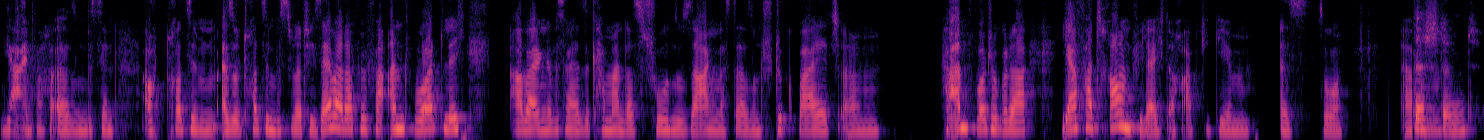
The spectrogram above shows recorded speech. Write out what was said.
ja einfach äh, so ein bisschen auch trotzdem, also trotzdem bist du natürlich selber dafür verantwortlich, aber in gewisser Weise kann man das schon so sagen, dass da so ein Stück weit ähm, Verantwortung oder ja, Vertrauen vielleicht auch abgegeben ist. So. Ähm, das stimmt.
